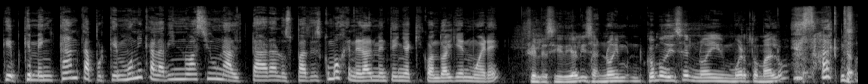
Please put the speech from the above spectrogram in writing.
que, que, me encanta, porque Mónica Lavín no hace un altar a los padres, como generalmente Iñaki cuando alguien muere. Se les idealiza, no hay, ¿cómo dicen? ¿No hay muerto malo? Exacto.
